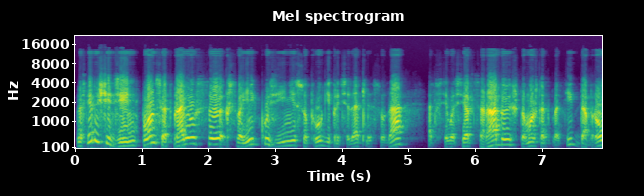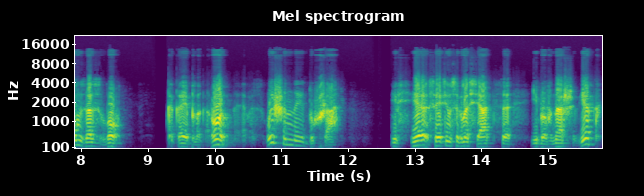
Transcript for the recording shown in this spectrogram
На следующий день Понс отправился к своей кузине, супруге председателя суда, от всего сердца радуясь, что может отплатить добром за зло. Какая благородная, возвышенная душа! И все с этим согласятся, ибо в наш век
